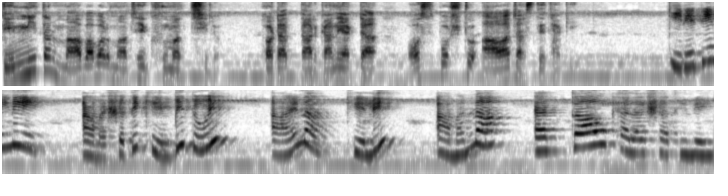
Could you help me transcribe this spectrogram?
তিন্নি তার মা বাবার মাঝে ঘুমাচ্ছিল। হঠাৎ তার কানে একটা অস্পষ্ট আওয়াজ আসতে থাকে। কিরে দিন্নি আমার সাথে খেলবি তুই? আয় না, খেলি। আমার না একটাও খেলার সাথে নেই।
